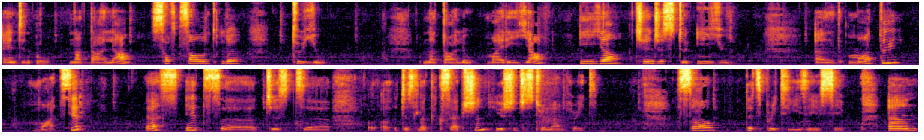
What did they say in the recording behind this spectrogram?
Ending u Natalia soft sound l to you Natalu Maria Iya changes to EU. And Mati, Matir, yes, it's uh, just, uh, uh, just like exception, you should just remember it. So, that's pretty easy, you see and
